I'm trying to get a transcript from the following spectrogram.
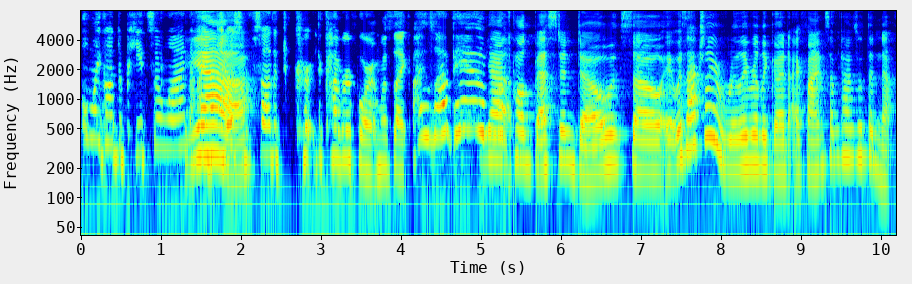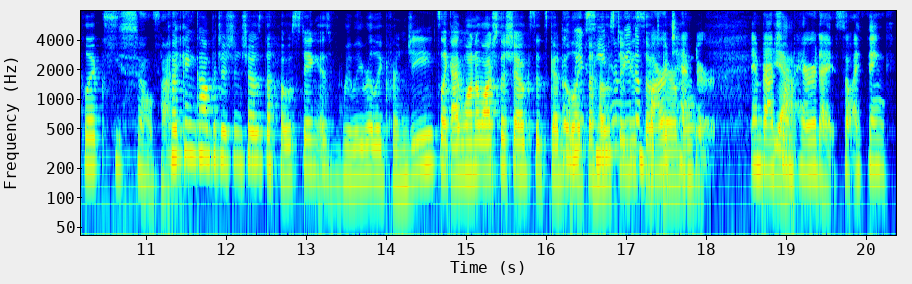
oh my god, the pizza one. Yeah, I just saw the the cover for it and was like, I love him. Yeah, it's called Best in Dough. So it was actually really really good. I find sometimes with the Netflix he's so funny cooking competition shows, the hosting is really really cringy. It's like I want to watch the show because it's good, but, but like the hosting is the so bartender terrible. in Bachelor yeah. in Paradise. So I think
